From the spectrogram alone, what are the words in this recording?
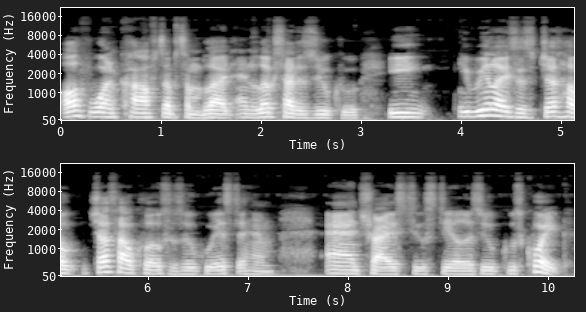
All For One coughs up some blood and looks at Izuku. He he realizes just how just how close Izuku is to him, and tries to steal Izuku's quirk.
